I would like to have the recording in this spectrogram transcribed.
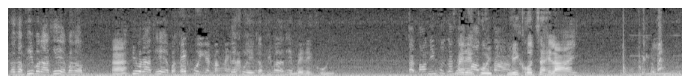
แล้วกับพี่วราเทพอะครับ ฮะ พี่วราเทพอะครัได้บคุยกันบ้างไหมได้คะคุยกับพี่วราเทพไม่ได้คุย แต่ตอนนี้คือกระแสไม่ได้ข่าวคุย ต่างๆ มีคนใส่ร้ายอืม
